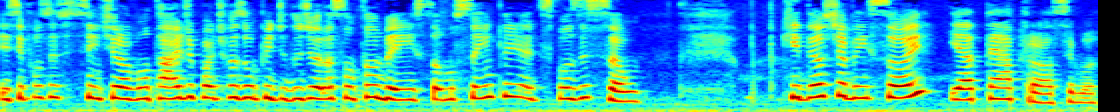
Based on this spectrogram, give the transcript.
e se você se sentir à vontade, pode fazer um pedido de oração também. Estamos sempre à disposição. Que Deus te abençoe e até a próxima.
